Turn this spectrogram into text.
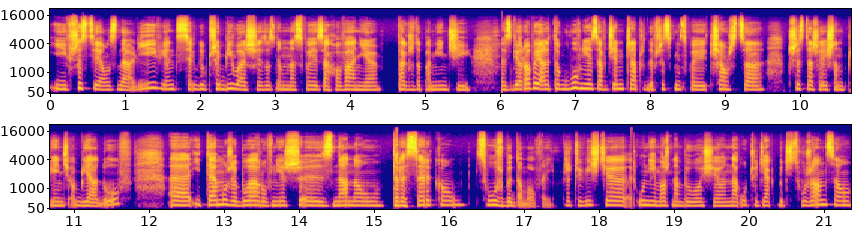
i wszyscy ją znali, więc jakby przebiła się ze względu na swoje zachowanie także do pamięci zbiorowej, ale to głównie zawdzięcza przede wszystkim swojej książce 365 obiadów e, i temu, że była również e, znaną treserką służby domowej. Rzeczywiście u niej można było się nauczyć, jak być służącą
